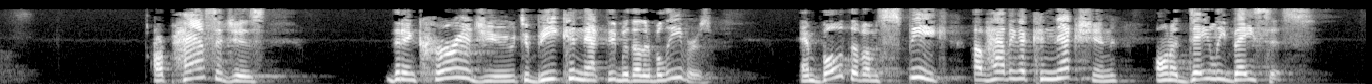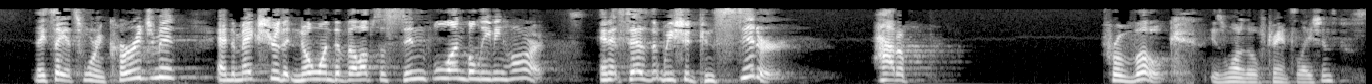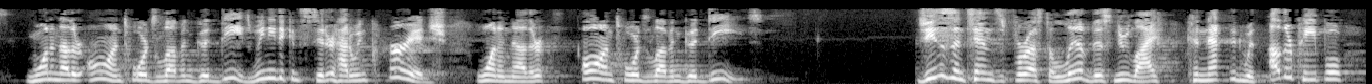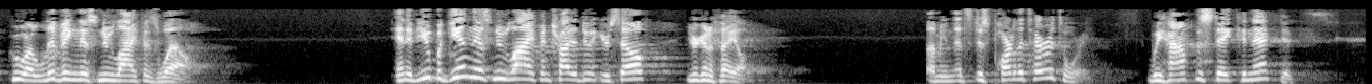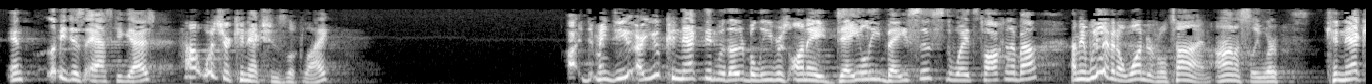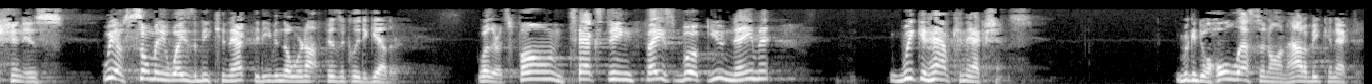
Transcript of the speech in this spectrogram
are passages that encourage you to be connected with other believers. And both of them speak of having a connection on a daily basis. They say it's for encouragement and to make sure that no one develops a sinful, unbelieving heart. And it says that we should consider how to provoke is one of those translations one another on towards love and good deeds. We need to consider how to encourage one another on towards love and good deeds. Jesus intends for us to live this new life connected with other people who are living this new life as well. And if you begin this new life and try to do it yourself, you're going to fail. I mean, that's just part of the territory. We have to stay connected. And let me just ask you guys, how, what's your connections look like? I mean, you, are you connected with other believers on a daily basis, the way it's talking about? I mean, we live in a wonderful time, honestly, where connection is, we have so many ways to be connected even though we're not physically together. Whether it's phone, texting, Facebook, you name it, we can have connections. We can do a whole lesson on how to be connected.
